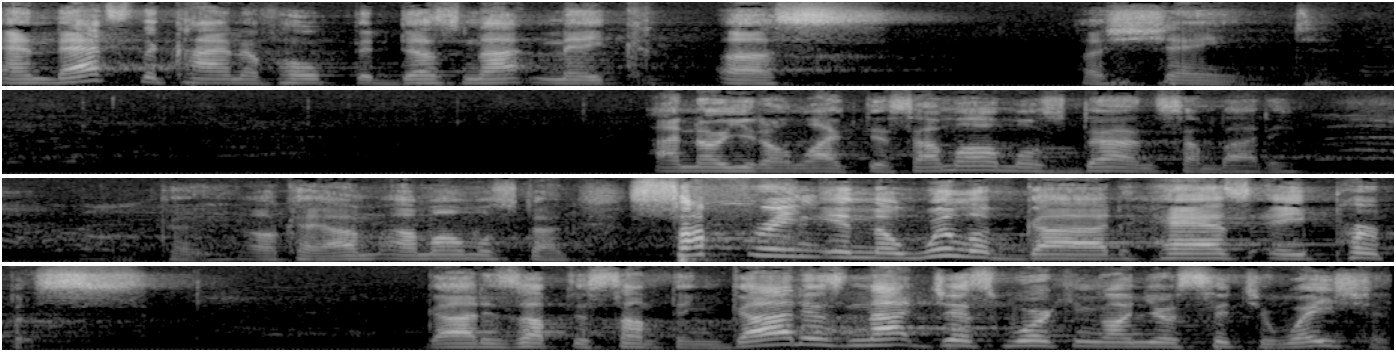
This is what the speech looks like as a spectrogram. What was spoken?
And that's the kind of hope that does not make us ashamed. I know you don't like this. I'm almost done, somebody. Okay, okay, I'm, I'm almost done. Suffering in the will of God has a purpose. God is up to something. God is not just working on your situation,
